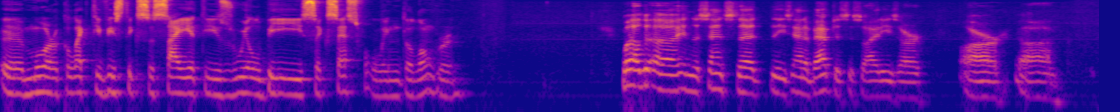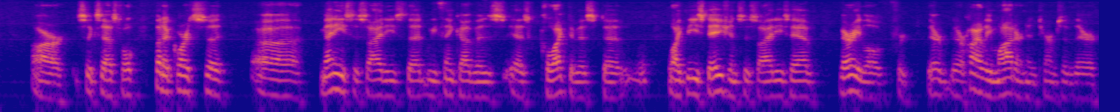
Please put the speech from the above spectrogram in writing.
uh, more collectivistic societies will be successful in the long run? Well, uh, in the sense that these Anabaptist societies are are uh, are successful, but of course, uh, uh many societies that we think of as as collectivist, uh, like the East Asian societies, have very low for they're they're highly modern in terms of their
